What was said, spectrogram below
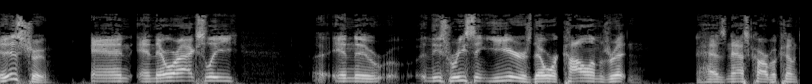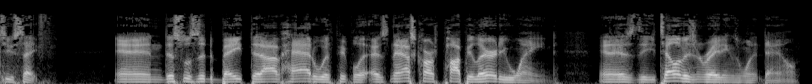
It is true, and and there were actually uh, in the in these recent years there were columns written. Has NASCAR become too safe? And this was a debate that I've had with people as NASCAR's popularity waned and as the television ratings went down.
